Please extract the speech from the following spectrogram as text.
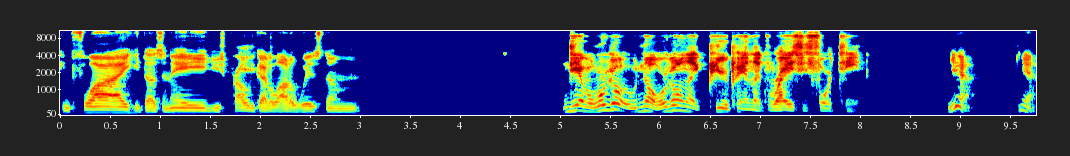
can fly. He doesn't age. He's probably got a lot of wisdom. Yeah, but we're going no, we're going like Peter Pan like right as he's 14. Yeah. Yeah.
